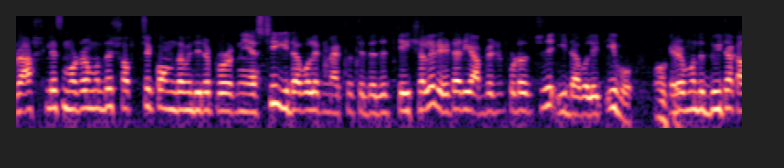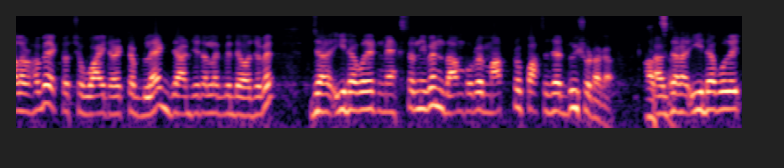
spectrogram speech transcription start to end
ব্রাশলেস মোটরের মধ্যে সবচেয়ে কম দামি দুইটা প্রোডাক্ট নিয়ে আসছি। ই ডাবল এইট ম্যাক্স হচ্ছে দু হাজার তেইশ সালের। এটারই আপডেটেড প্রোডাক্ট হচ্ছে ই ডাবল এইট ইভো এর মধ্যে দুইটা কালার হবে একটা হচ্ছে হোয়াইট আর একটা ব্ল্যাক যার যেটা লাগবে দেওয়া যাবে। যারা ই ডাবল এইট ম্যাক্সটা নেবেন দাম পড়বে মাত্র পাঁচ হাজার দুইশো টাকা। আর আচ্ছা। যারা ই ডাবল এইট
